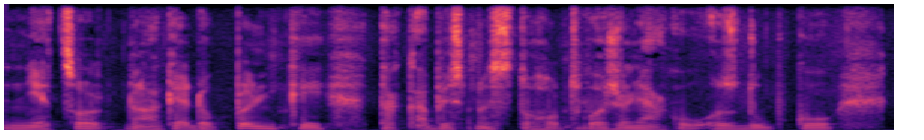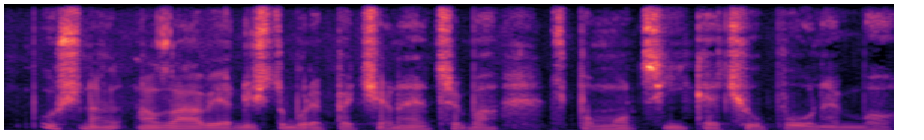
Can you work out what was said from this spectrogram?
něco, nějaké doplňky, tak aby jsme z toho tvořili nějakou ozdůbku, už na, na závěr, když to bude pečené třeba s pomocí kečupu nebo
